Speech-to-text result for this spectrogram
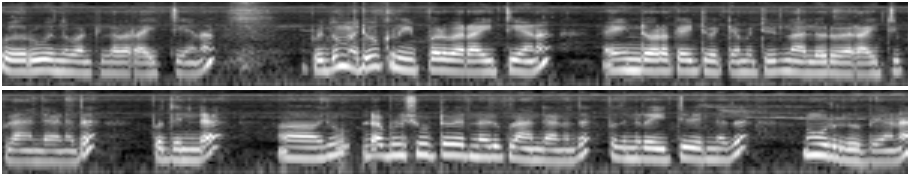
പെറു എന്ന് പറഞ്ഞിട്ടുള്ള വെറൈറ്റിയാണ് അപ്പോൾ ഇതും ഒരു ക്രീപ്പർ വെറൈറ്റിയാണ് ഇൻഡോറൊക്കെ ആയിട്ട് വെക്കാൻ പറ്റിയ ഒരു നല്ലൊരു വെറൈറ്റി പ്ലാന്റ് ആണിത്. അപ്പോൾ ഇതിന്റെ ഒരു ഡബിൾ ഷൂട്ട് വരുന്ന ഒരു പ്ലാന്റ് ആണിത്. അപ്പോൾ ഇതിന്റെ റേറ്റ് വരുന്നത് നൂറ് രൂപയാണ്.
